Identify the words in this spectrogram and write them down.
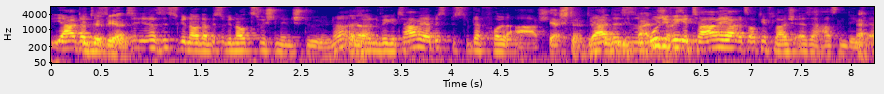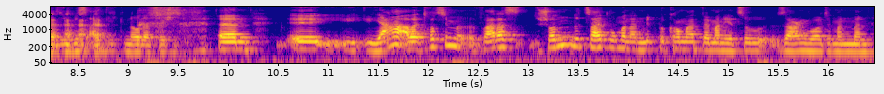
Ja, das, integriert. das, das ist genau, da bist du genau zwischen den Stühlen. Ne? Also Ja. wenn du Vegetarier bist, bist du der Vollarsch. Ja, stimmt. Ja, Da das ist sowohl die. Vegetarier als auch die Fleischesser hassen dich. Also du bist eigentlich genau dazwischen. Ähm, äh, ja, aber trotzdem war das schon eine Zeit, wo man dann mitbekommen hat, wenn man jetzt so sagen wollte, man, man,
